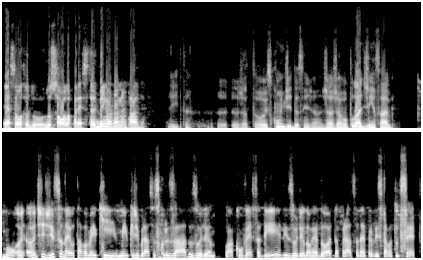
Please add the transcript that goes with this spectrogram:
essa outra do, do sol, ela parece estar bem ornamentada. Eita, eu já tô escondido, assim, já, já, já vou pro ladinho, sabe? Bom, an antes disso, né, eu tava meio que, meio que de braços cruzados, olhando a conversa deles, olhando ao redor da praça, né, pra ver se tava tudo certo.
